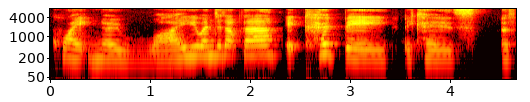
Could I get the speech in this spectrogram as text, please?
quite know why you ended up there, it could be because of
